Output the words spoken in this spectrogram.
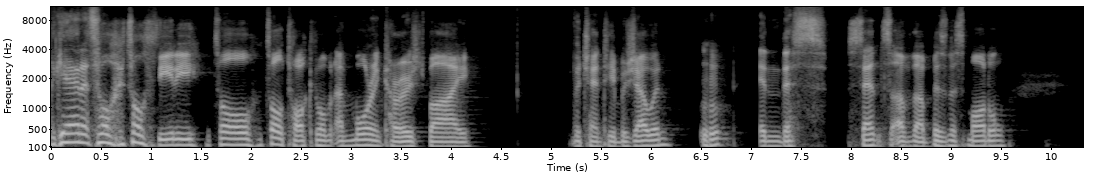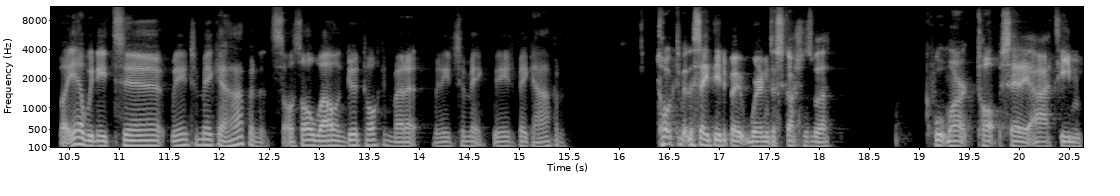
again, it's all it's all theory. It's all it's all talk at the moment. I'm more encouraged by Vicente Besuijen Mhm. in this sense of the business model. But yeah, we need to we need to make it happen. It's it's all well and good talking about it. We need to make we need to make it happen. talked about this idea about we're in discussions with a quote mark top Serie A team.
